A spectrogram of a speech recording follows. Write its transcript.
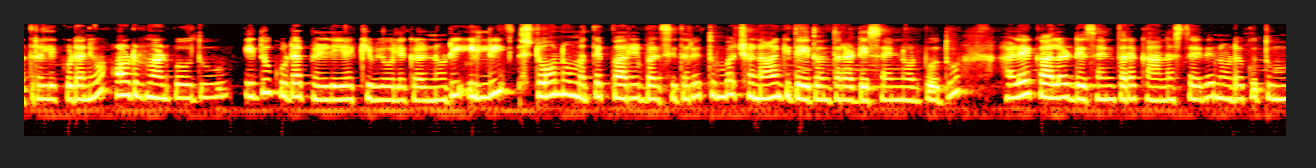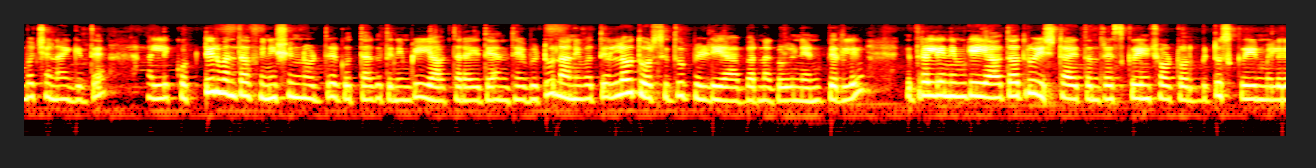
ಅದರಲ್ಲಿ ಕೂಡ ನೀವು ಆರ್ಡರ್ ಮಾಡ್ಬೋದು. ಇದು ಕೂಡ ಬೆಳ್ಳಿಯ ಕಿವಿ ಓಲೆಗಳು ನೋಡಿ. ಇಲ್ಲಿ ಸ್ಟೋನು ಮತ್ತು ಪರ್ಲ್ ಬಳಸಿದ್ದಾರೆ ತುಂಬ ಚೆನ್ನಾಗಿದೆ. ಇದೊಂಥರ ಡಿಸೈನ್ ನೋಡ್ಬೋದು. ಹಳೆ ಕಾಲದ ಡಿಸೈನ್ ಥರ ಕಾಣಿಸ್ತಾ ಇದೆ. ನೋಡೋಕ್ಕೂ ತುಂಬ ಚೆನ್ನಾಗಿದೆ. ಅಲ್ಲಿ ಕೊಟ್ಟಿರುವಂಥ ಫಿನಿಶಿಂಗ್ ನೋಡಿದ್ರೆ ಗೊತ್ತಾಗುತ್ತೆ ನಿಮಗೆ ಯಾವ ಥರ ಇದೆ ಅಂತ ಹೇಳ್ಬಿಟ್ಟು ನಾನು ಇವತ್ತೆಲ್ಲವೂ ತೋರಿಸಿದ್ದು ಬೆಳ್ಳಿ ಆಭರಣಗಳು ನೆನಪಿರಲಿ. ಇದರಲ್ಲಿ ನಿಮಗೆ ಯಾವುದಾದ್ರೂ ಇಷ್ಟ ಆಯ್ತಂದರೆ ಸ್ಕ್ರೀನ್ಶಾಟ್ ಹೊಡೆದ್ಬಿಟ್ಟು ಸ್ಕ್ರೀನ್ ಮೇಲೆ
